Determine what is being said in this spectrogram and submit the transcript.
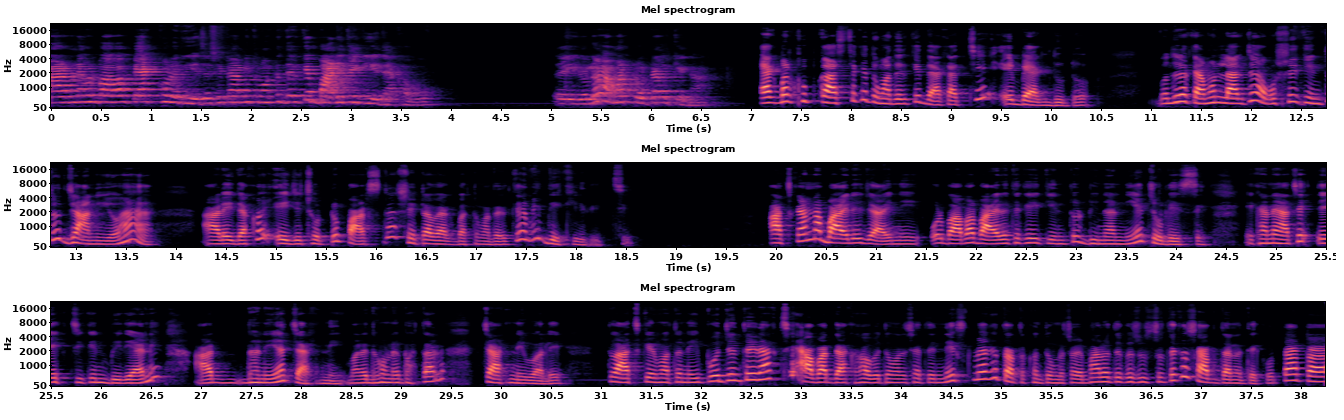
আর মানে আমার বাবা প্যাক করে দিয়েছে, সেটা আমি তোমাদেরকে বাড়িতে গিয়ে দেখাবো। এই হলো আমার টোটাল কেনা। একবার খুব কাছ থেকে তোমাদেরকে দেখাচ্ছি এই ব্যাগ দুটো। বন্ধুরা, কেমন লাগছে অবশ্যই কিন্তু জানিও হ্যাঁ? আর এই দেখো, এই যে ছোট্ট পার্সটা সেটাও একবার তোমাদেরকে আমি দেখিয়ে দিচ্ছি। আজকে আর না বাইরে যায়নি ওর বাবা বাইরে থেকেই কিন্তু ডিনার নিয়ে চলে এসছে। এখানে আছে এক চিকেন বিরিয়ানি আর ধনিয়া চাটনি মানে ধনে পাতার চাটনি বলে। তো আজকের মতন এই পর্যন্তই রাখছি। আবার দেখা হবে তোমাদের সাথে নেক্সট ব্লগে ততক্ষণ তোমরা সবাই ভালো থেকো, সুস্থ থেকো, সাবধানে থেকো। টাটা!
